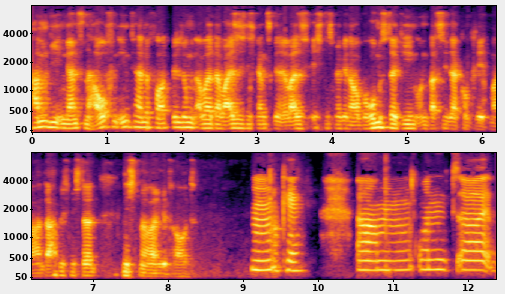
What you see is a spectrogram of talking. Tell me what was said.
haben die einen ganzen Haufen interne Fortbildungen, aber da weiß ich nicht ganz, weiß ich echt nicht mehr genau, worum es da ging und was sie da konkret machen. Da habe ich mich dann nicht mehr reingetraut. Hm, okay. Ähm, und äh,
